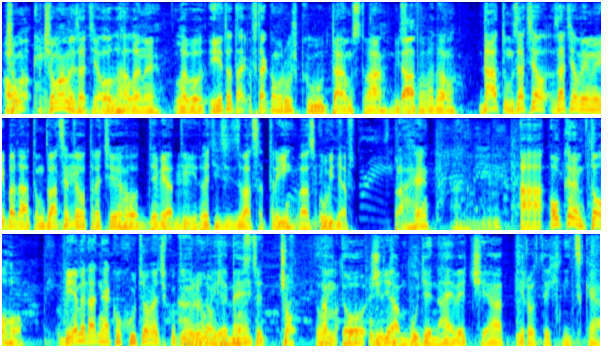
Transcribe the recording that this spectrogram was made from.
Čo, ma- OK. čo máme zatiaľ odhalené? Lebo je to tak, v takom rúšku tajomstva, by som Dátum. povedal. Dátum, zatiaľ, zatiaľ vieme iba dátum. 23.9.2023 vás uvidia v, v Prahe. A okrem toho, vieme dať nejakú chuťovečku tým Áno, ľuďom, že vieme. proste, čo To tam je to, že uvidia? tam bude najväčšia pyrotechnická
